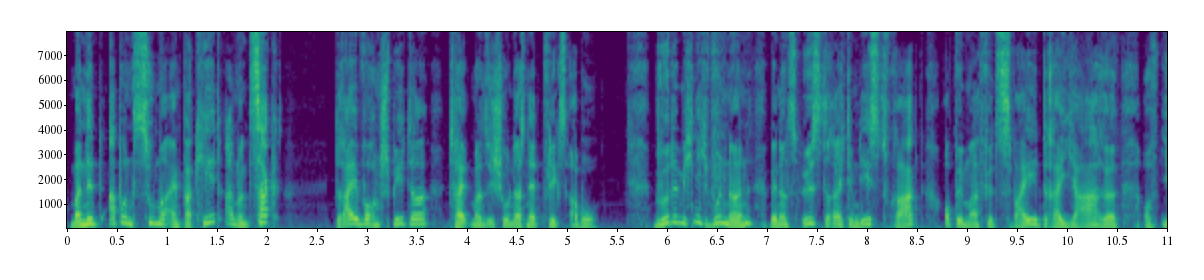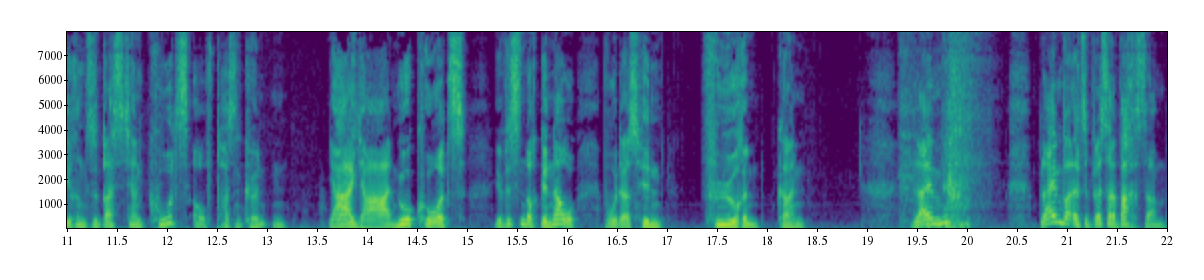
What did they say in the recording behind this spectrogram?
Man nimmt ab und zu mal ein Paket an und zack, drei Wochen später teilt man sich schon das Netflix-Abo. Würde mich nicht wundern, wenn uns Österreich demnächst fragt, ob wir mal für zwei, drei Jahre auf ihren Sebastian Kurz aufpassen könnten. Ja, ja, nur kurz. Wir wissen doch genau, wo das hinführen kann. Bleiben wir, bleiben wir also besser wachsam.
